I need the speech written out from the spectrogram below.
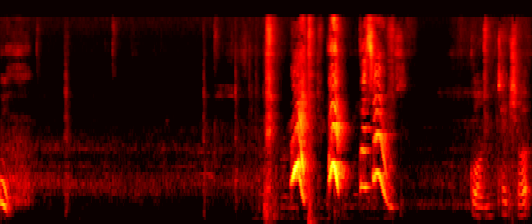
Ooh. Hey, hey, what's ours? A shot.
